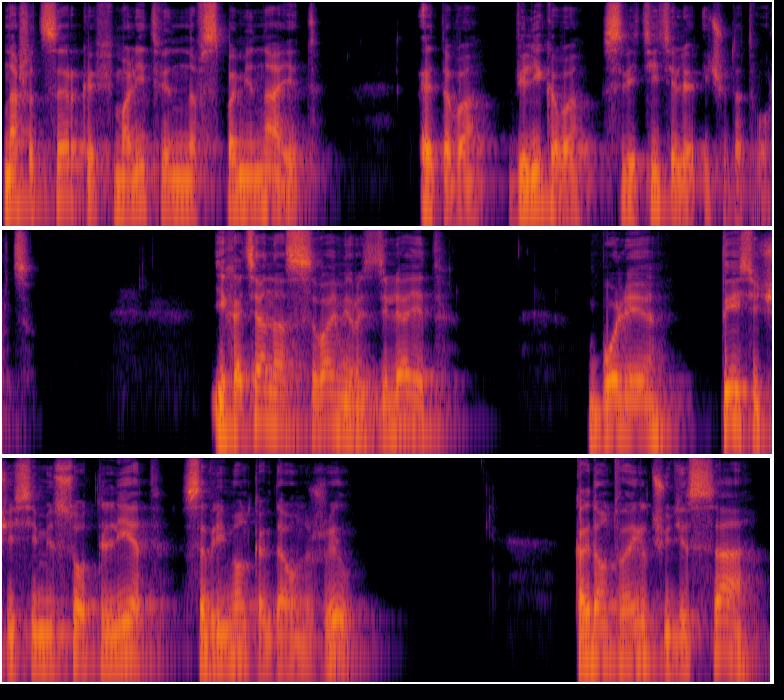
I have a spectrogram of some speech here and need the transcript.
наша церковь молитвенно вспоминает этого великого святителя и чудотворца. И хотя нас с вами разделяет более 1700 лет со времен, когда он жил, когда он творил чудеса,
